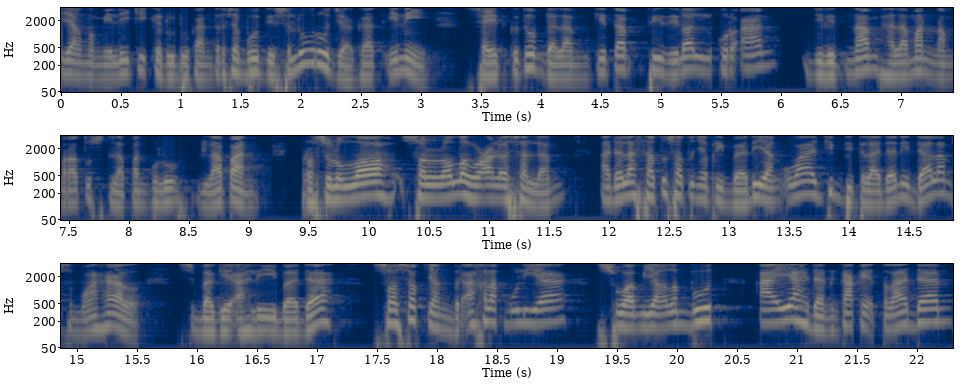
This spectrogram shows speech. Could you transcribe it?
yang memiliki kedudukan tersebut di seluruh jagat ini. Said Kutub dalam kitab Fizilal Quran jilid 6 halaman 688. Rasulullah Shallallahu Alaihi Wasallam adalah satu-satunya pribadi yang wajib diteladani dalam semua hal. Sebagai ahli ibadah, sosok yang berakhlak mulia, suami yang lembut, ayah dan kakek teladan,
